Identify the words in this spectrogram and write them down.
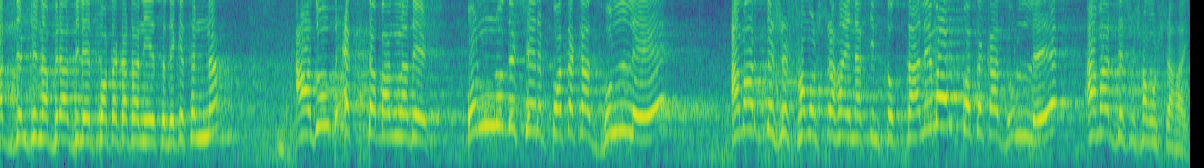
আর্জেন্টিনা, ব্রাজিলের পতাকাটা নিয়েছে, দেখেছেন না? আজব একটা বাংলাদেশ। অন্য দেশের পতাকা ঝুললে আমার দেশে সমস্যা হয় না, কিন্তু কালেমার পতাকা ঝুললে আমার দেশে সমস্যা হয়।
